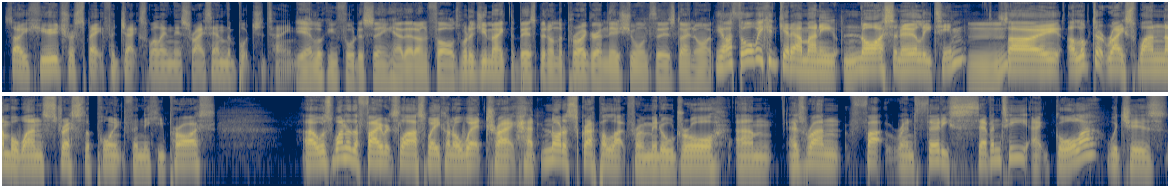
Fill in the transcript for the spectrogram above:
So huge respect for Jackswell in this race and the Butcher team. Yeah, looking forward to seeing how that unfolds. What did you make the best bet on the program there, Shaun, Thursday night? Yeah, I thought we could get our money nice and early, Tim. Mm. So I looked at race one, number one, stress the point for Nikki Price. Uh, was one of the favourites last week on a wet track. Had not a scrap of luck from a middle draw. Um, has run fa- ran thirty seventy at Gawler, which is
